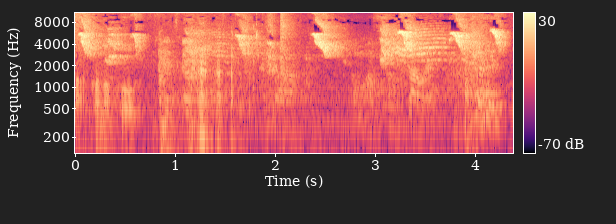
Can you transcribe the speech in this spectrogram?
あこの子 絶対使わない絶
